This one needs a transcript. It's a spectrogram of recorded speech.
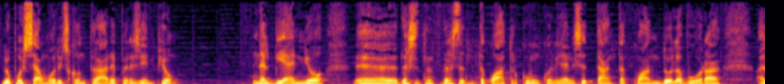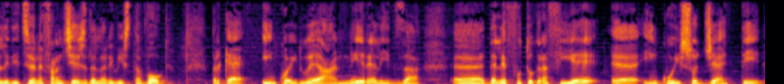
lo possiamo riscontrare per esempio nel biennio eh, del 73-74, comunque negli anni 70, quando lavora all'edizione francese della rivista Vogue, perché in quei due anni realizza eh, delle fotografie eh, in cui i soggetti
